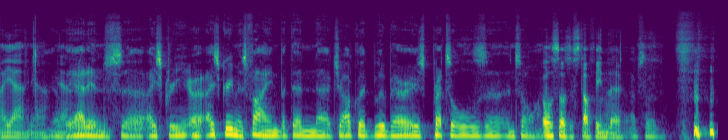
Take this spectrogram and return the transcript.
Ah, yeah, yeah, You know, yeah. The add-ins, uh, ice cream. Uh, ice cream is fine, but then uh, chocolate, blueberries, pretzels, uh, and so on. All sorts of stuff in there. Absolutely.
